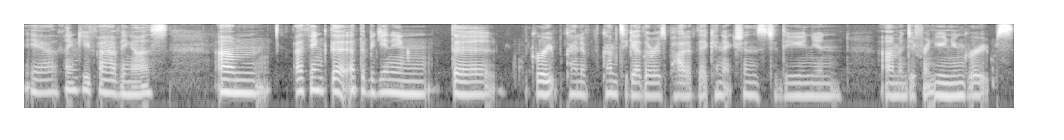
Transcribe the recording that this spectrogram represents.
Yeah, thank you for having us. Um, I think that at the beginning, the group kind of come together as part of their connections to the union um, and different union groups.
